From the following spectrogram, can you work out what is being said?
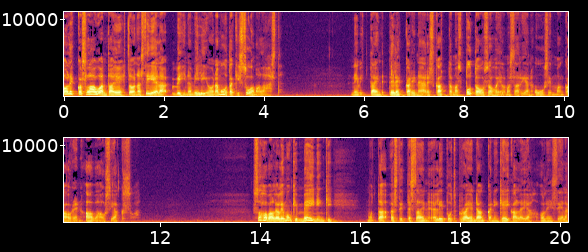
Oliko lauantai-ehtoona siellä vihinä miljoona muutakin suomalaista? Nimittäin telekkarin ääressä kattamassa putousohjelmasarjan uusimman kauden avausjaksoa. Sohovalle oli munkin meininki, mutta sitten sain liput Brian Duncanin keikalle ja olin siellä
